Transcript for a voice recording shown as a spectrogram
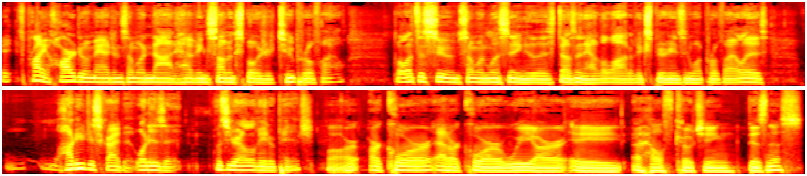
it's probably hard to imagine someone not having some exposure to profile. But let's assume someone listening to this doesn't have a lot of experience in what profile is. How do you describe it? What is it? What's your elevator pitch? Well, our, our core, at our core, we are a, a health coaching business.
